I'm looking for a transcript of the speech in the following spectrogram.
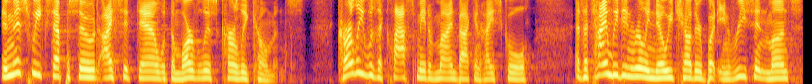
In this week's episode, I sit down with the marvelous Carly Comins. Carly was a classmate of mine back in high school. At the time, we didn't really know each other, but in recent months,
